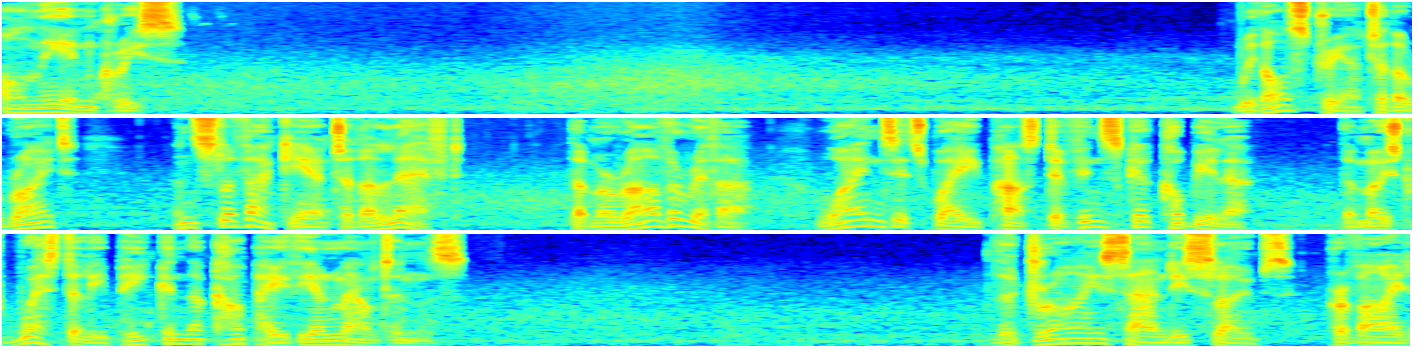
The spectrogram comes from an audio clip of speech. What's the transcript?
on the increase. With Austria to the right and Slovakia to the left, the Morava River winds its way past Devinska Kobila, the most westerly peak in the Carpathian Mountains. The dry, sandy slopes provide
